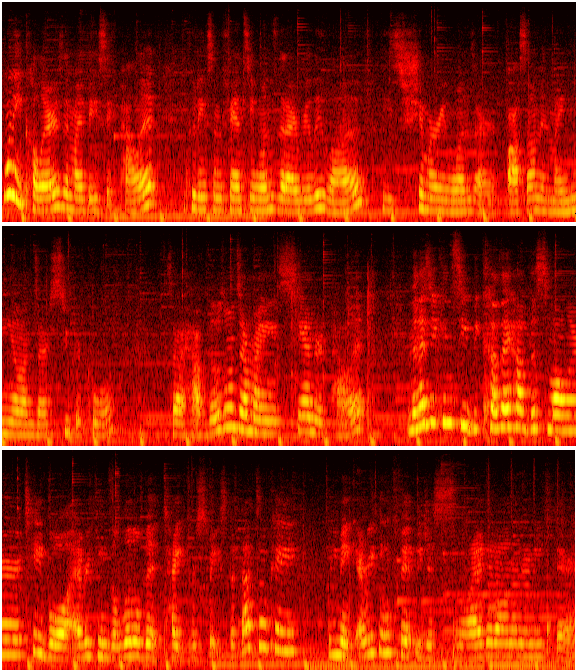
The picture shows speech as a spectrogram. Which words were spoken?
20 colors in my basic palette, including some fancy ones that I really love. These shimmery ones are awesome, and my neons are super cool. So I have those ones are my standard palette. And then as you can see, because I have the smaller table, everything's a little bit tight for space, but that's okay. We make everything fit, we just slide it on underneath there.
